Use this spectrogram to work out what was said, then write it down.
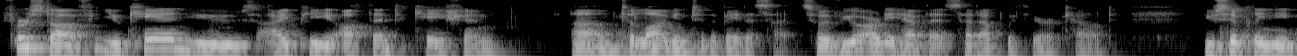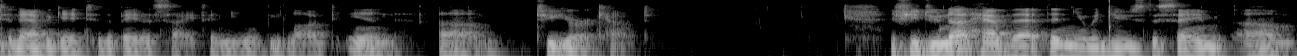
First off, you can use IP authentication um, to log into the beta site. So if you already have that set up with your account, you simply need to navigate to the beta site and you will be logged in um, to your account. If you do not have that, then you would use the same um,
